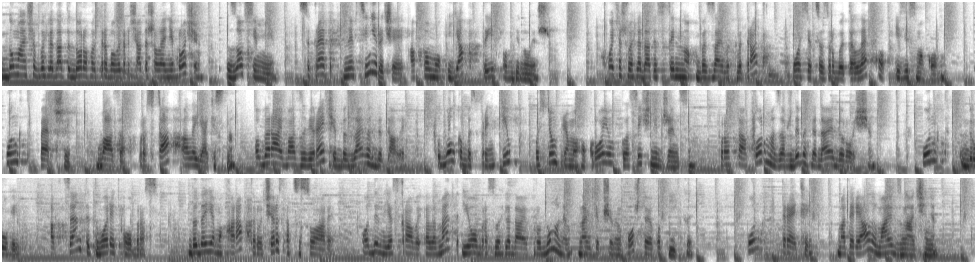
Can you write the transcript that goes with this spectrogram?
Думаю, щоб виглядати дорого, треба витрачати шалені гроші? Зовсім ні. Секрет не в ціні речей, а в тому, як ти їх комбінуєш. Хочеш виглядати стильно без зайвих витрат? Ось як це зробити легко і зі смаком. Пункт перший. База проста, але якісна. Обирай базові речі без зайвих деталей. Футболка без принтів, костюм прямого крою, класичні джинси. Проста форма завжди виглядає дорожче. Пункт другий. Акценти творять образ. Додаємо характеру через аксесуари. Один яскравий елемент і образ виглядає продуманим, навіть якщо він коштує копійки. Пункт третій. Матеріали мають значення.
